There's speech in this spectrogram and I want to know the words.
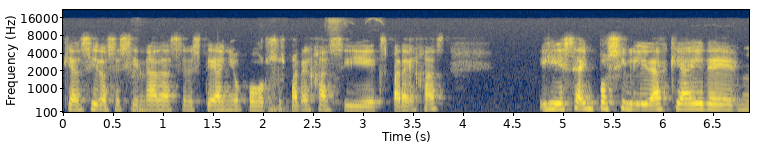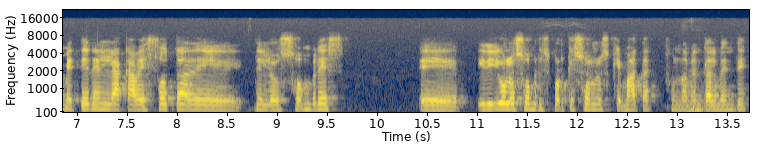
que han sido asesinadas en este año por sus parejas y exparejas y esa imposibilidad que hay de meter en la cabezota de, los hombres, eh, y digo los hombres porque son los que matan fundamentalmente,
